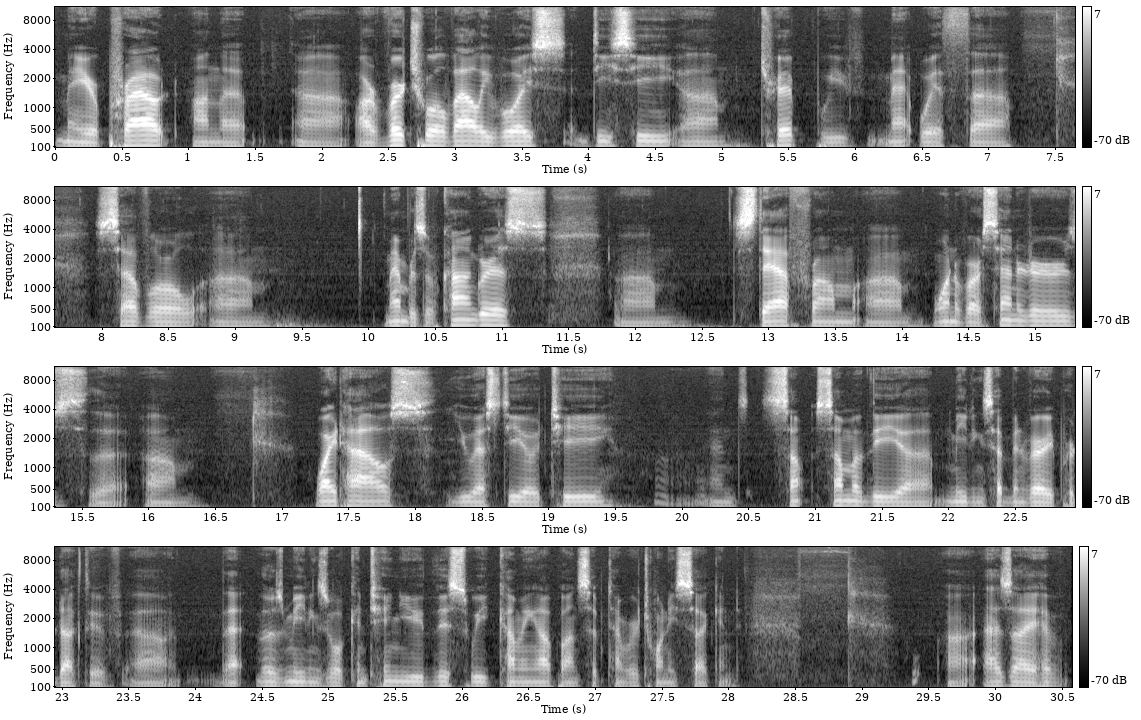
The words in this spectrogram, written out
Mayor Prout on the uh, our virtual Valley Voice DC um, trip. We've met with uh, several um, members of Congress, um, staff from um, one of our senators, the um, White House, USDOT, uh, and some some of the uh, meetings have been very productive. Uh, that those meetings will continue this week, coming up on September 22nd. Uh, as I have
